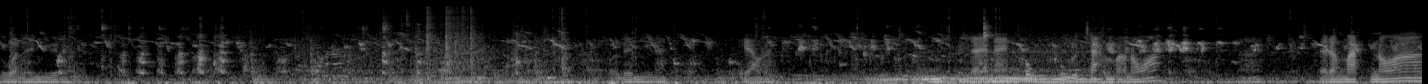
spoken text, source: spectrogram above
luồn lên như thế này. Luồn lên như thế này kéo này. Để mặt nó,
